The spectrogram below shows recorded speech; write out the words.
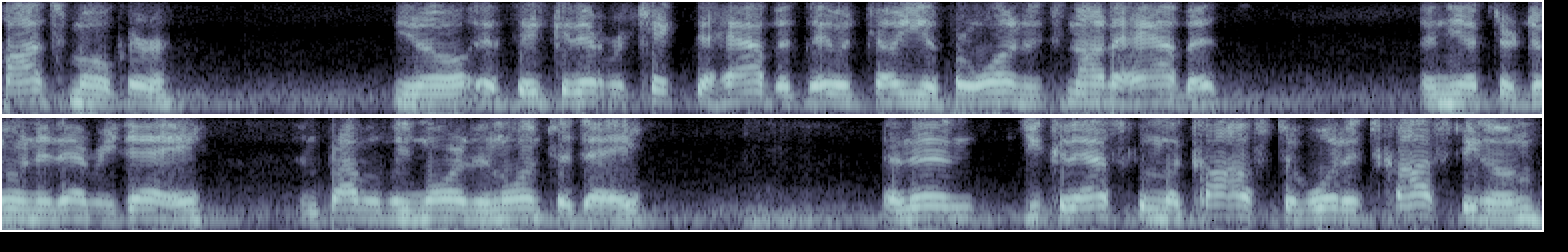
pot smoker, you know, if they could ever kick the habit, they would tell you, for one, it's not a habit, and yet they're doing it every day, and probably more than once a day. And then you could ask them the cost of what it's costing them,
